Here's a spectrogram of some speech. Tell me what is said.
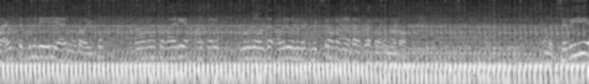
പ്രൈവറ്റ് സെറ്റിൽമെന്റ് ഏരിയ ആയിരുന്നു കേട്ടോ. ഇപ്പം സാധാരണ സ്വകാര്യ ആൾക്കാർ കൂടുതലുണ്ട്. അവരുമായിട്ട് മിക്സഡായിട്ടാണ് കേട്ടോ ഇവിടെ കിടക്കുന്നത് കേട്ടോ ഉണ്ട്. ചെറിയ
